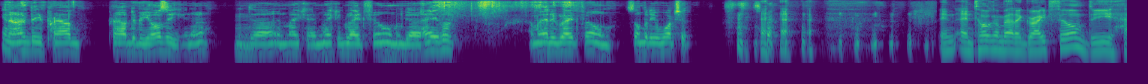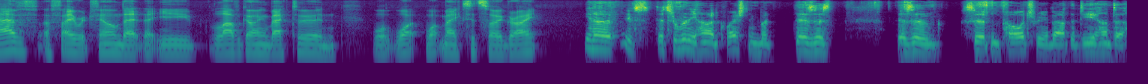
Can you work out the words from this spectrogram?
you know, be proud, proud to be Aussie. You know, and, mm. uh, and make a make a great film, and go, hey, look, I made a great film. Somebody watch it. And, and talking about a great film, do you have a favorite film that, that you love going back to, and what, what what makes it so great? You know, it's that's a really hard question, but there's a there's a certain poetry about the deer hunter.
